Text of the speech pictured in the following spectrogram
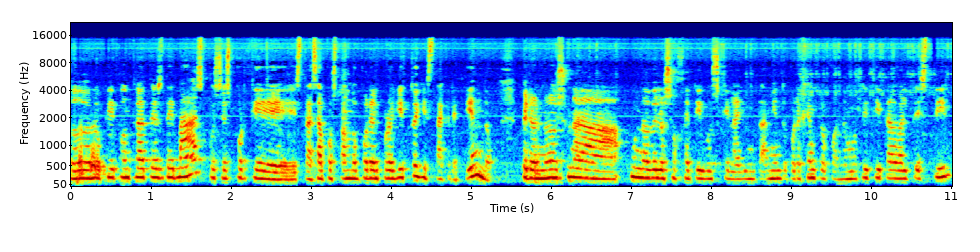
Todo lo que contrates de más, pues es porque estás apostando por el proyecto y está creciendo. Pero no es una, uno de los objetivos que el ayuntamiento, por ejemplo, cuando hemos licitado al textil,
